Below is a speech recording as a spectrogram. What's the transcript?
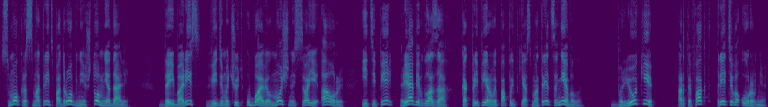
смог рассмотреть подробнее, что мне дали. Да и Борис, видимо, чуть убавил мощность своей ауры, и теперь ряби в глазах как при первой попытке осмотреться, не было. Брюки? Артефакт третьего уровня.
